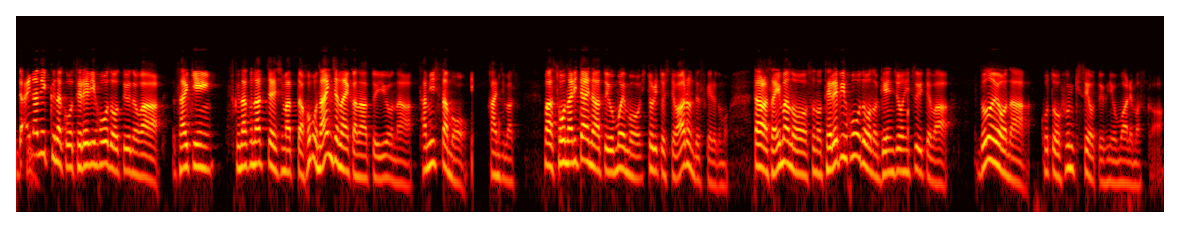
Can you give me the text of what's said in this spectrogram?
ダイナミックなこうテレビ報道というのが最近少なくなっちゃいしまったほぼないんじゃないかなというような寂しさも感じます。まあそうなりたいなという思いも一人としてはあるんですけれども。田原さん今のそのテレビ報道の現状についてはどのようなことを奮起せよというふうに思われますか？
